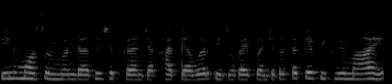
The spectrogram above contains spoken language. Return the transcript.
तीन महसूल मंडळातील शेतकऱ्यांच्या खात्यावरती जो काही पंच्याहत्तर टक्के पीक विमा आहे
